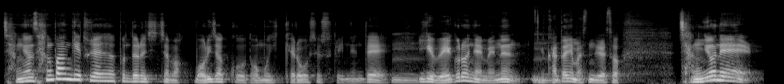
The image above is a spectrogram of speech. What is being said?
작년 상반기에 투자하셨던 분들은 진짜 막 머리 잡고 너무 괴로웠을 수도 있는데 음. 이게 왜 그러냐면은 음. 간단히 말씀드려서 작년에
